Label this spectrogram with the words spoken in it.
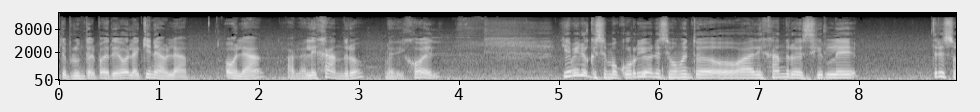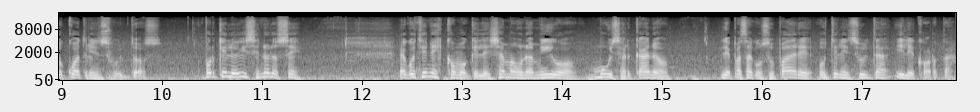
le pregunté al padre, hola, ¿quién habla? Hola, habla Alejandro, me dijo él. Y a mí lo que se me ocurrió en ese momento a Alejandro decirle tres o cuatro insultos. ¿Por qué lo hice? No lo sé. La cuestión es como que le llama a un amigo muy cercano, le pasa con su padre, usted le insulta y le corta.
